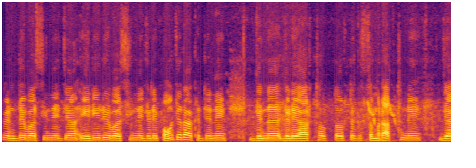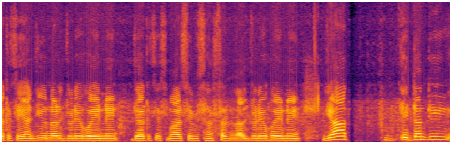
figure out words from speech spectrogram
ਪਿੰਡ ਦੇ ਵਾਸੀ ਨੇ ਜਾਂ ਏਰੀਏ ਦੇ ਵਾਸੀ ਨੇ ਜਿਹੜੇ ਪਹੁੰਚ ਰੱਖਦੇ ਨੇ ਜਿਨ੍ਹਾਂ ਜਿਹੜੇ ਆਰਥਿਕ ਤੌਰ ਤੇ ਸਮਰੱਥ ਨੇ ਜਾਂ ਕਿਸੇ ਐੱਨ ਜੀ ਓ ਨਾਲ ਜੁੜੇ ਹੋਏ ਨੇ ਜਾਂ ਕਿਸੇ ਸਮਾਜ ਸੇਵੀ ਸੰਸਥਾ ਦੇ ਨਾਲ ਜੁੜੇ ਹੋਏ ਨੇ ਜਾਂ ਇੱਦਾਂ ਦੀ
